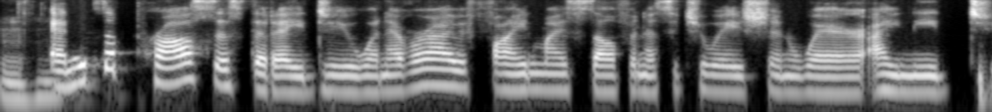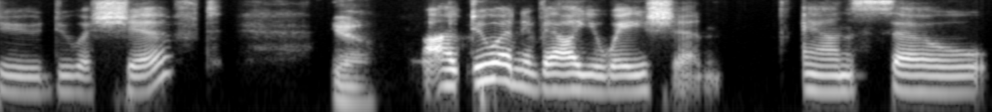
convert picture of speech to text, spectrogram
Mm-hmm. And it's a process that I do whenever I find myself in a situation where I need to do a shift. Yeah. I do an evaluation. And so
